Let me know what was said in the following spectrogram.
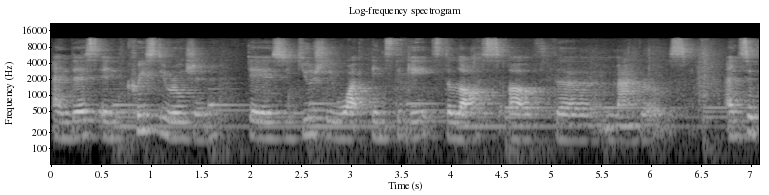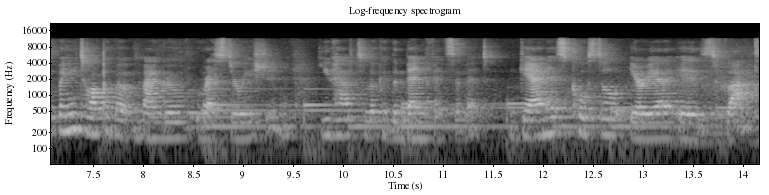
And this increased erosion is usually what instigates the loss of the mangroves. And so when you talk about mangrove restoration, you have to look at the benefits of it. Guyana's coastal area is flat,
